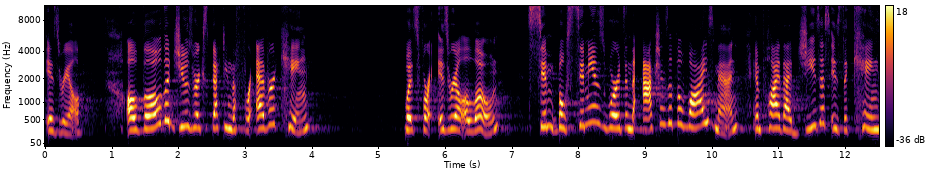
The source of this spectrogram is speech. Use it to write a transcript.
Israel. Although the Jews were expecting the forever king was for Israel alone, Sim, both Simeon's words and the actions of the wise man imply that Jesus is the king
